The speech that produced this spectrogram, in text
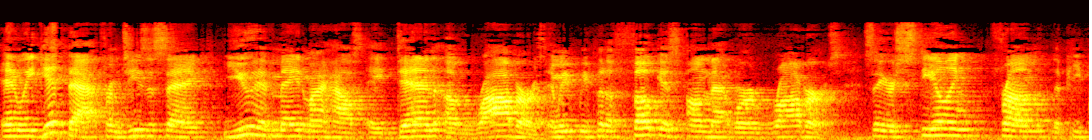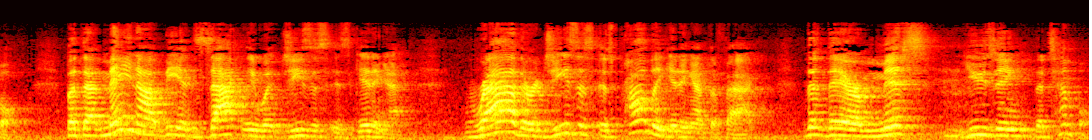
And we get that from Jesus saying, You have made my house a den of robbers. And we, we put a focus on that word robbers. So you're stealing from the people. But that may not be exactly what Jesus is getting at. Rather, Jesus is probably getting at the fact that they are misusing the temple.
